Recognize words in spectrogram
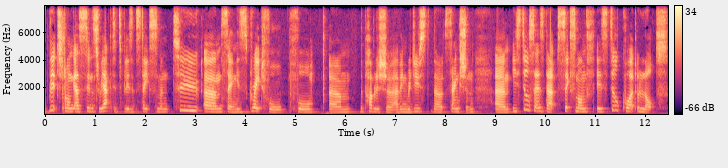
Blitzchung has since reacted to Blizzard's statement too, um, saying he's grateful for um, the publisher having reduced the sanction. Um, he still says that six months is still quite a lot.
